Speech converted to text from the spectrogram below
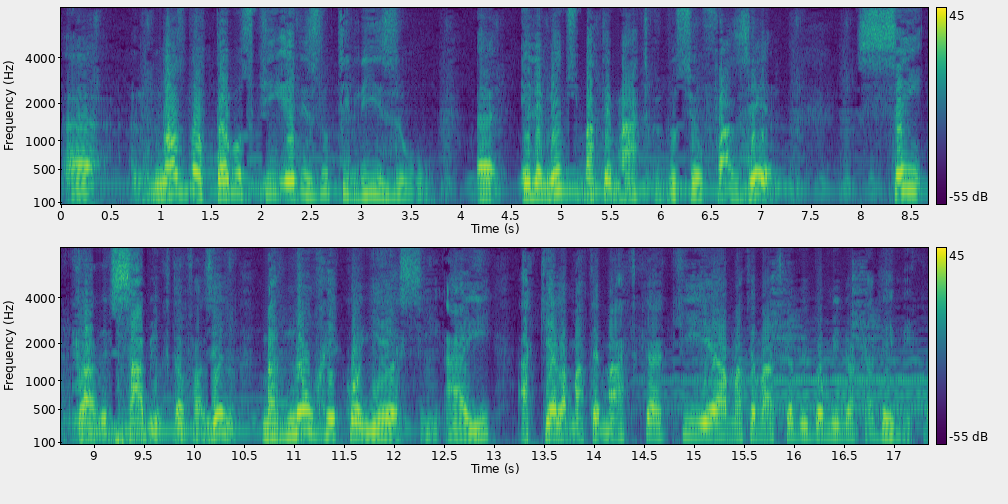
uh, nós notamos que eles utilizam uh, elementos matemáticos do seu fazer sem, claro, eles sabem o que estão fazendo, mas não reconhecem aí aquela matemática que é a matemática de domínio acadêmico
